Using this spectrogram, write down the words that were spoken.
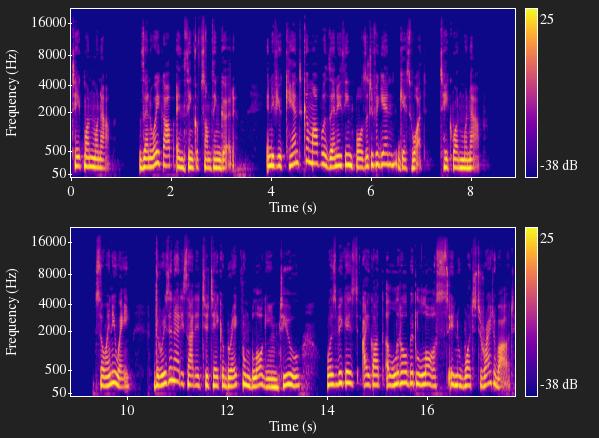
take one more nap. Then wake up and think of something good. And if you can't come up with anything positive again, guess what? Take one more nap. So, anyway, the reason I decided to take a break from blogging too was because I got a little bit lost in what to write about.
